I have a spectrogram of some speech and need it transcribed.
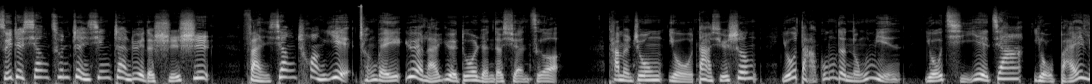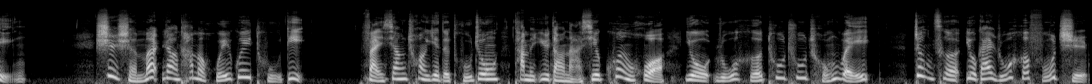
随着乡村振兴战略的实施，返乡创业成为越来越多人的选择。他们中有大学生，有打工的农民，有企业家，有白领。是什么让他们回归土地？返乡创业的途中，他们遇到哪些困惑？又如何突出重围？政策又该如何扶持？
